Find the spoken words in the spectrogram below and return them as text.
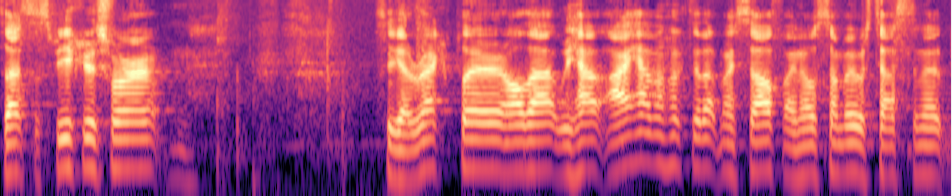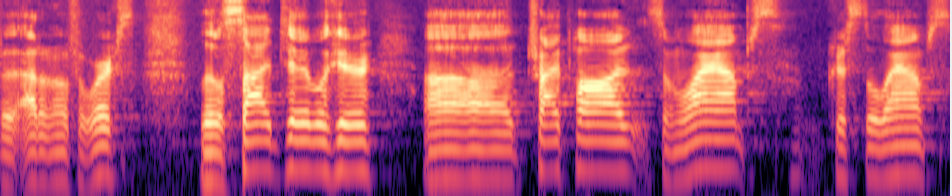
So that's the speakers for it. So you got a record player, all that. We have I haven't hooked it up myself. I know somebody was testing it, but I don't know if it works. Little side table here, uh, tripod, some lamps, crystal lamps.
